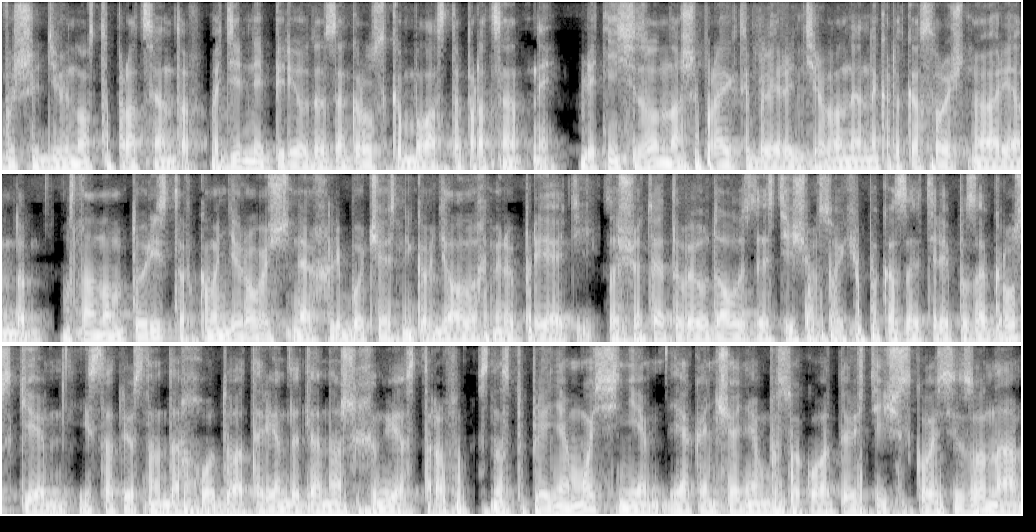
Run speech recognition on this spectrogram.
выше 90%. В отдельные периоды загрузка была стопроцентной. В летний сезон наши проекты были ориентированы на краткосрочную аренду. В основном туристов, командировочных, либо участников деловых мероприятий. За счет этого и удалось достичь высоких показателей по загрузке и, соответственно, доходу от аренды для наших инвесторов. С наступлением осени и окончанием высокого туристического сезона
